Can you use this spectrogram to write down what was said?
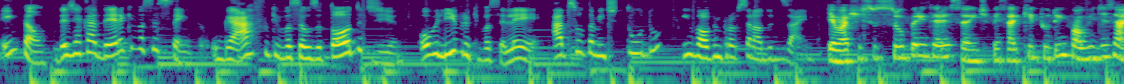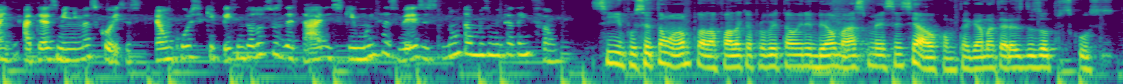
Então, desde a cadeira que você senta, o garfo que você usa todo dia, ou o livro que você lê, absolutamente tudo envolve um profissional do design. Eu acho isso super interessante, pensar que tudo envolve design, até as mínimas coisas. É um curso que pensa em todos os detalhes que muitas vezes não damos muita atenção. Sim, por ser tão amplo, ela fala que aproveitar o NB ao máximo é essencial, como pegar matérias dos outros cursos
